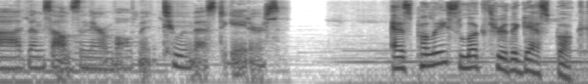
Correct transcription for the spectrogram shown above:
uh, themselves and their involvement to investigators? As police look through the guest book,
